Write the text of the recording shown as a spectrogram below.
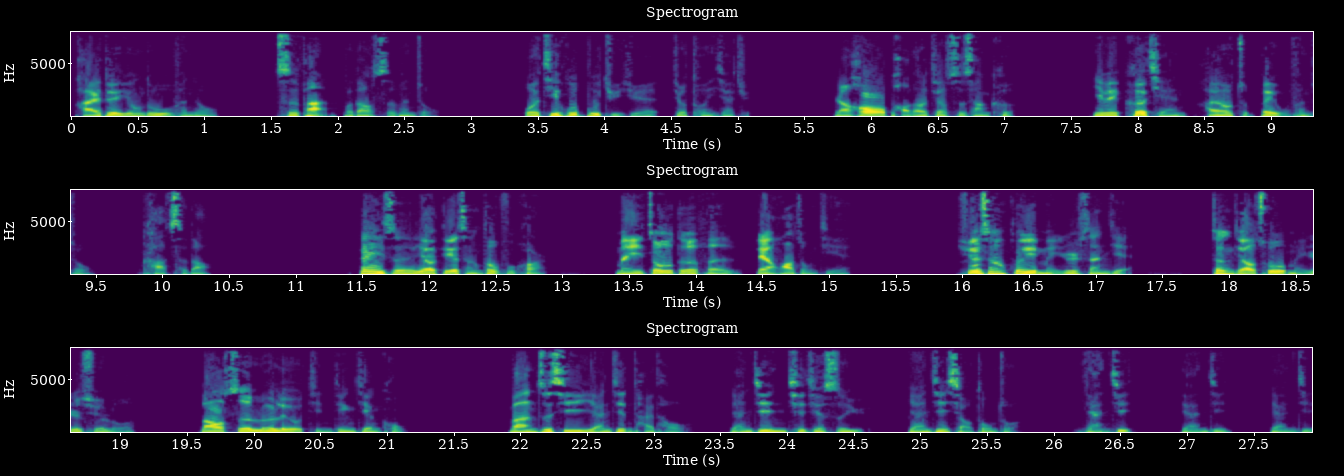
排队拥堵五分钟，吃饭不到十分钟，我几乎不咀嚼就吞下去，然后跑到教室上课，因为课前还要准备五分钟，卡迟到。被子要叠成豆腐块，每周得分量化总结，学生会每日删减，政教处每日巡逻，老师轮流紧盯监控。晚自习严禁抬头，严禁窃窃私语，严禁小动作，严禁严禁严禁。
